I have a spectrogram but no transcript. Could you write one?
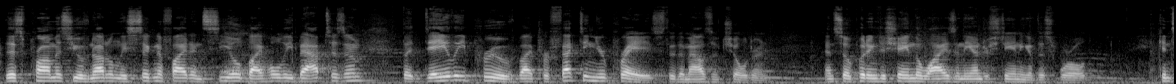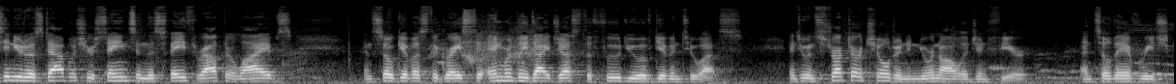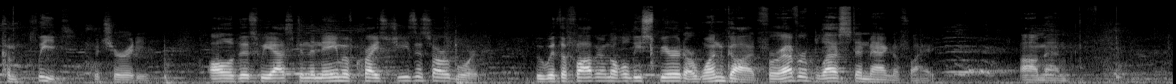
This promise you have not only signified and sealed by holy baptism, but daily proved by perfecting your praise through the mouths of children, and so putting to shame the wise and the understanding of this world. Continue to establish your saints in this faith throughout their lives and so give us the grace to inwardly digest the food you have given to us, and to instruct our children in your knowledge and fear until they have reached complete maturity. All of this we ask in the name of Christ Jesus our Lord, who with the Father and the Holy Spirit are one God, forever blessed and magnified. Amen.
